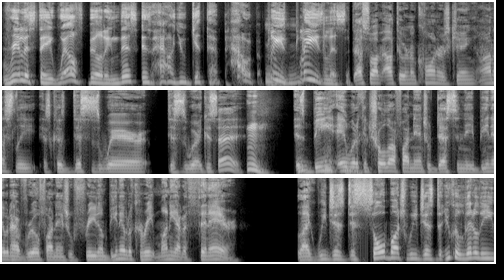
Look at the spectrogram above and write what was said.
Real estate, wealth building. This is how you get that power. But please, Mhm. please listen. That's why I'm out there in the corners, King. Honestly, it's because this is where this is where it gets said. Mm. Is being Mm, mm, able to control our financial destiny, being able to have real financial freedom, being able to create money out of thin air. Like we just, just so much. We just, you could literally,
